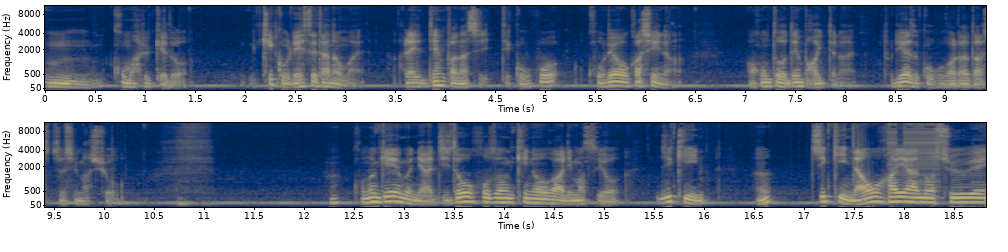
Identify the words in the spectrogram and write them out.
うん、困るけど。結構冷静だな、お前。あれ、電波なしって、ここ、これはおかしいな。あ、本当は電波入ってない。とりあえずここから脱出しましょう。このゲームには自動保存機能がありますよ。次期、ん？次期直早の終焉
